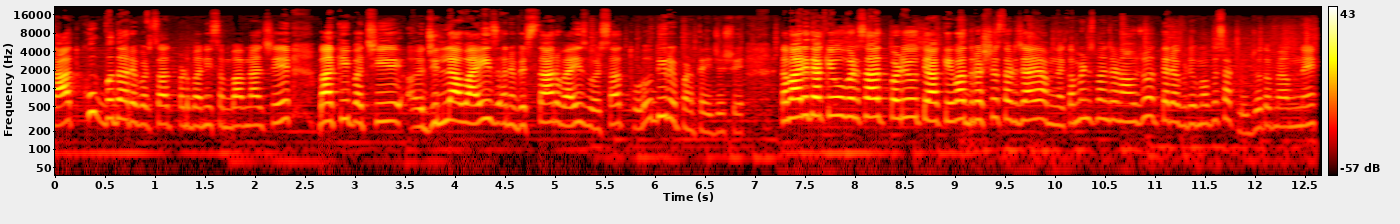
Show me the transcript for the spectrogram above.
સાત ખૂબ વધારે વરસાદ પડવાની સંભાવના છે. બાકી પછી જિલ્લા વાઇઝ અને વિસ્તાર વાઇઝ વરસાદ થોડો ધીરે પણ થઈ જશે. તમારે ત્યાં કેવો વરસાદ પડ્યો, ત્યાં કેવા દ્રશ્ય સર્જાયા, અમને કમેન્ટ્સમાં જણાવજો. અત્યારે વિડીયોમાં બસ આટલું જો તમે અમને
